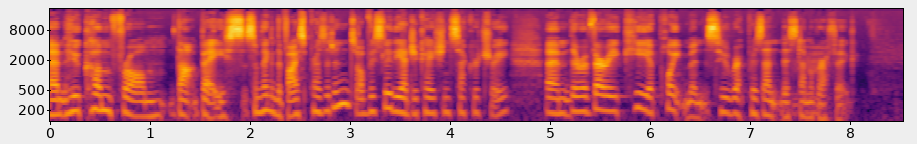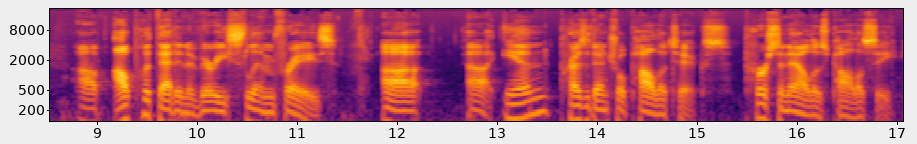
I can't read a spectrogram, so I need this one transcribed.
um, who come from that base. Something in the vice president, obviously the education secretary. Um, there are very key appointments who represent this demographic. Uh, I'll put that in a very slim phrase. Uh, uh, in presidential politics, personnel is policy.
